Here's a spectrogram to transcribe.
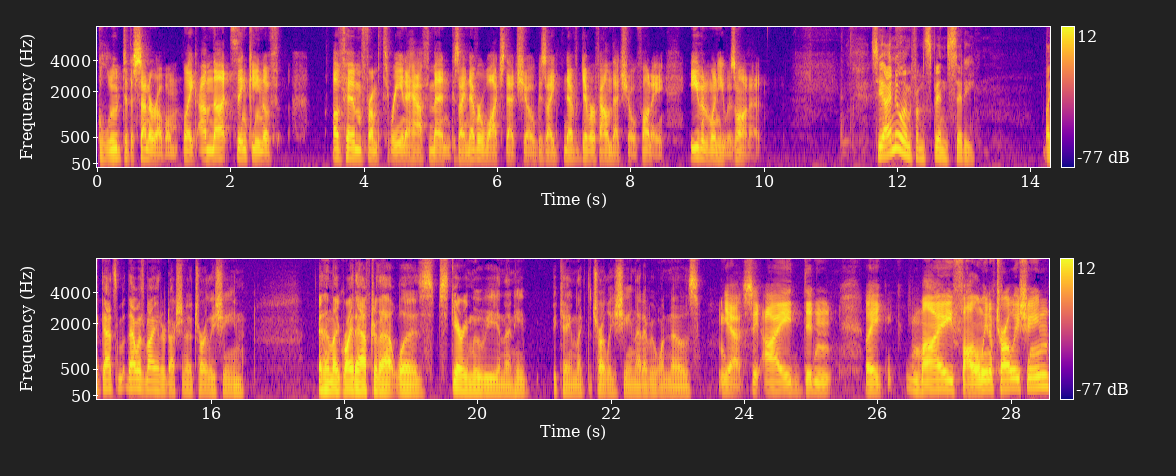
glued to the center of them. Like I'm not thinking of of him from Three and a Half Men because I never watched that show because I never never found that show funny, even when he was on it. See, I knew him from Spin City. Like that's that was my introduction to Charlie Sheen. And then like right after that was Scary Movie and then he became like the Charlie Sheen that everyone knows. Yeah, see, I didn't like my following of Charlie Sheen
